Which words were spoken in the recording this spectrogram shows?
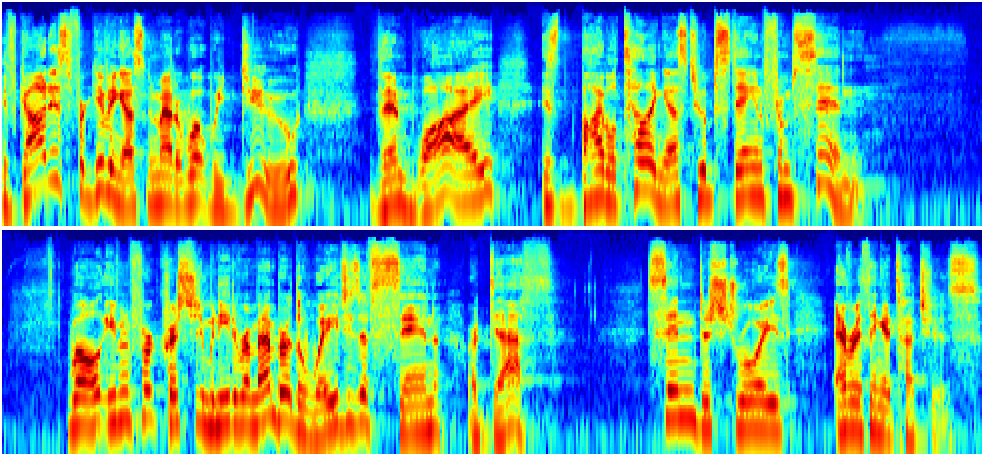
If God is forgiving us no matter what we do, then why is the Bible telling us to abstain from sin? Well, even for a Christian, we need to remember the wages of sin are death. Sin destroys everything it touches.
